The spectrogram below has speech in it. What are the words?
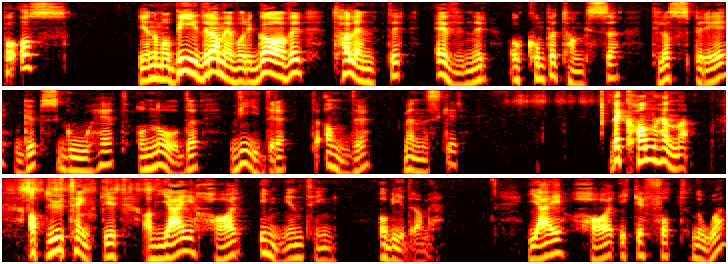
på oss. Gjennom å bidra med våre gaver, talenter, evner og kompetanse til å spre Guds godhet og nåde videre til andre mennesker. Det kan hende at du tenker at 'jeg har ingenting å bidra med'. Jeg har ikke fått noe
